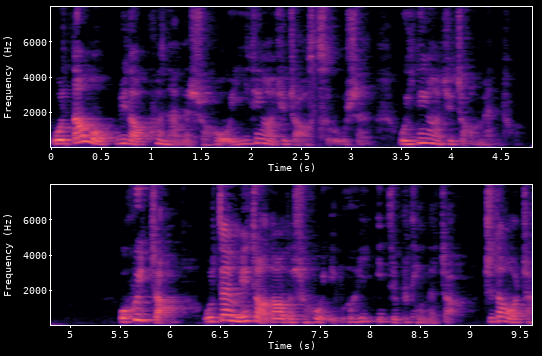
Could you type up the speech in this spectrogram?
我当我遇到困难的时候，我一定要去找 solution，我一定要去找 mentor，我会找，我在没找到的时候，我会一直不停的找，直到我找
